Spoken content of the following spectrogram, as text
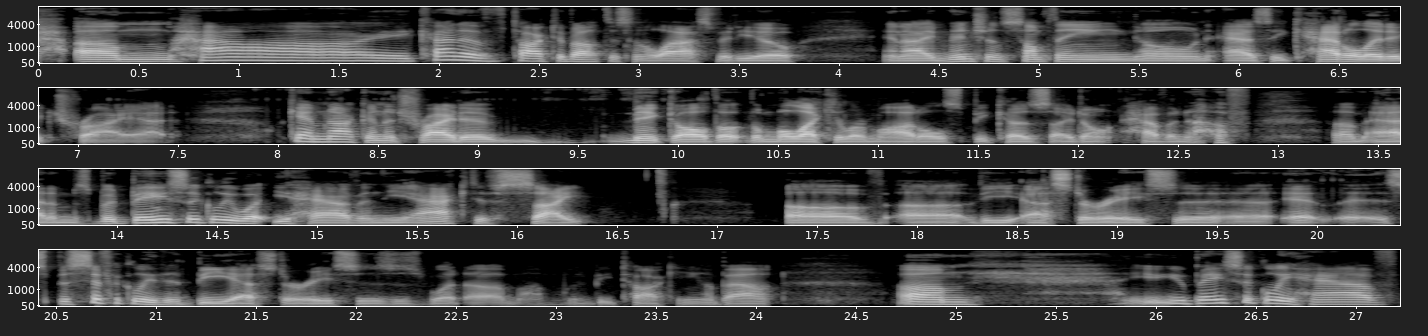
um, how I kind of talked about this in the last video, and I mentioned something known as the catalytic triad. Okay, I'm not going to try to make all the, the, molecular models because I don't have enough um, atoms, but basically what you have in the active site of uh, the esterase, uh, uh, specifically the B esterases is what um, I'm going to be talking about. Um, you, you basically have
